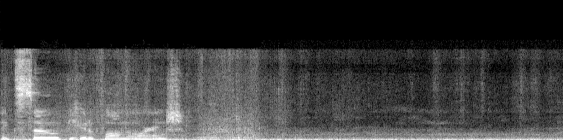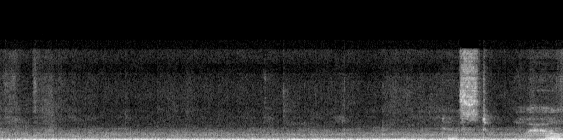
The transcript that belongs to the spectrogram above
Like so beautiful on the orange. Just wow.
